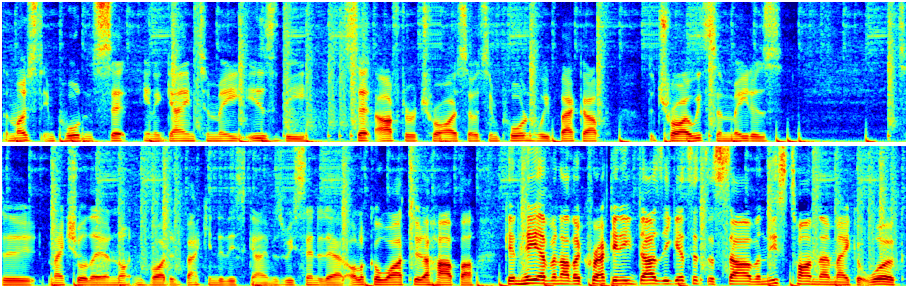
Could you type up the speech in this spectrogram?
The most important set in a game to me is the set after a try so it's important we back up the try with some meters to make sure they are not invited back into this game as we send it out. Olakau'atu to Harper. Can he have another crack? And he does. He gets it to Saab, and this time they make it work.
